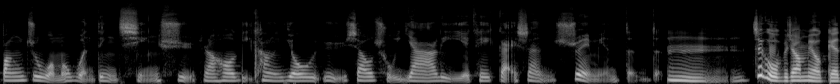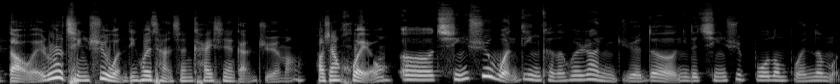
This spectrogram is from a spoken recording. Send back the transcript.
帮助我们稳定情绪，然后抵抗忧郁、消除压力，也可以改善睡眠等等。嗯，这个我比较没有 get 到诶、如果情绪稳定会产生开心的感觉吗？好像会哦。呃，情绪稳定可能会让你觉得你的情绪波动不会那么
